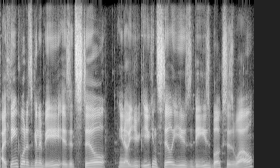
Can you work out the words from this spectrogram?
I think what it's going to be is it's still, you know, you, you can still use these books as well.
